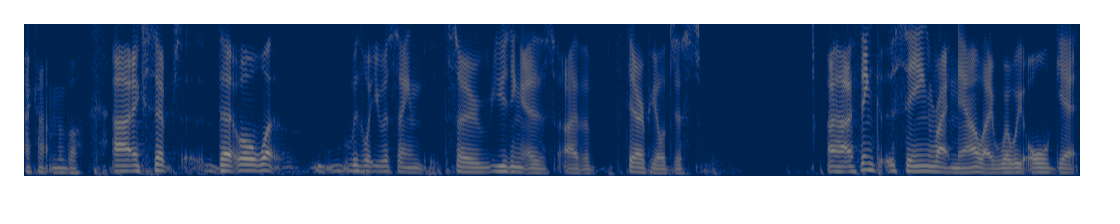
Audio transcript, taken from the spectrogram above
I can't remember. Uh, except that, well, what with what you were saying, so using it as either therapy or just, uh, I think seeing right now, like where we all get,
